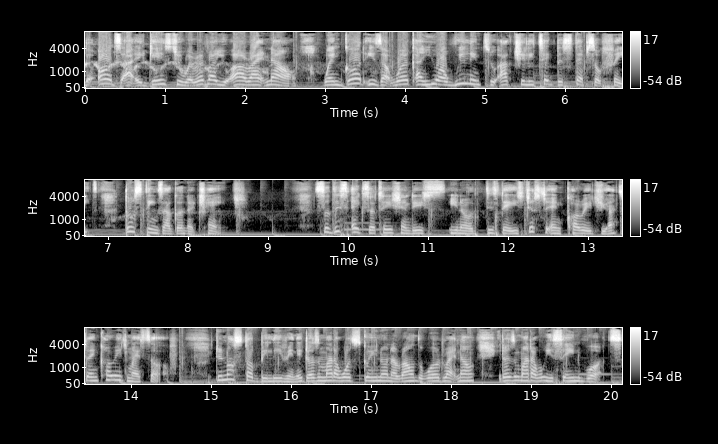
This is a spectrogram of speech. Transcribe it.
the odds are against you wherever you are right now. When God is at work and you are willing to actually take the steps of faith, those things are going to change. So this exhortation this you know these days just to encourage you and to encourage myself. Do not stop believing. It doesn't matter what's going on around the world right now. It doesn't matter what you're saying what.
